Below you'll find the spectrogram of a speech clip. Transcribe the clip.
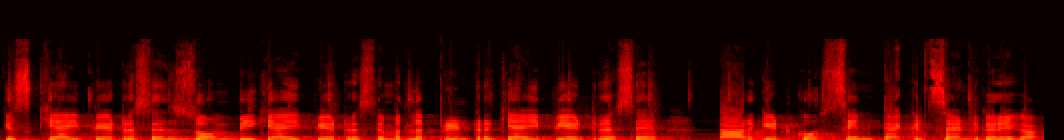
किसकी आईपी एड्रेस से जोम्बी के आईपी एड्रेस से मतलब प्रिंटर की आईपी एड्रेस से टारगेट को सिन पैकेट सेंड करेगा।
